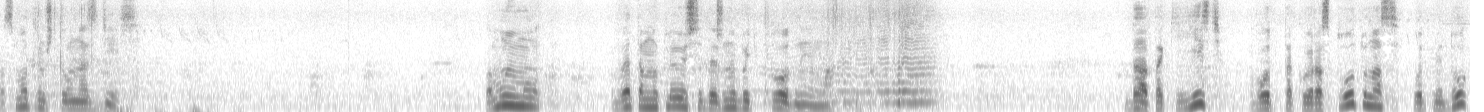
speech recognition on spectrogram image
Посмотрим, что у нас здесь. По-моему, в этом нуклеусе должны быть плодные матки. Да, так и есть. Вот такой расплод у нас. Вот медок,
